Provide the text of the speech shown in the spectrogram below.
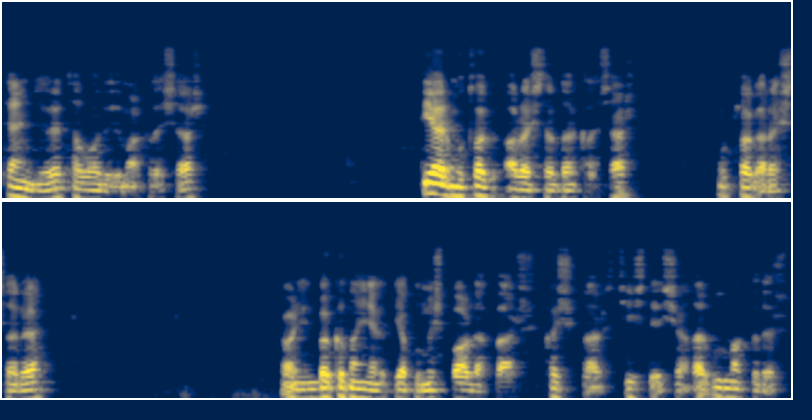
Tencere, tava dedim arkadaşlar. Diğer mutfak araçları da arkadaşlar. Mutfak araçları örneğin bakırdan yapılmış bardaklar, kaşıklar, çeşitli eşyalar bulunmaktadır.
